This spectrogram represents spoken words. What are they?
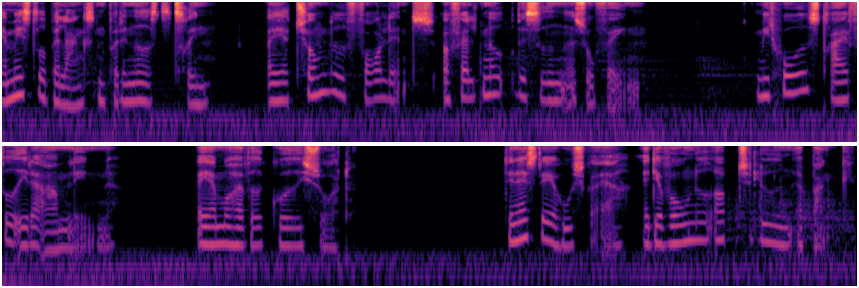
Jeg mistede balancen på det nederste trin, og jeg tumlede forlæns og faldt ned ved siden af sofaen. Mit hoved strejfede et af armlænene, og jeg må have været gået i sort. Det næste jeg husker er, at jeg vågnede op til lyden af bank.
